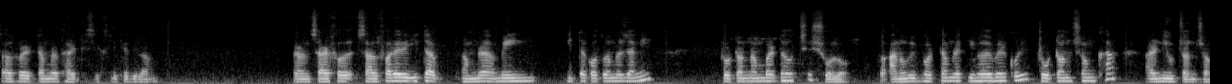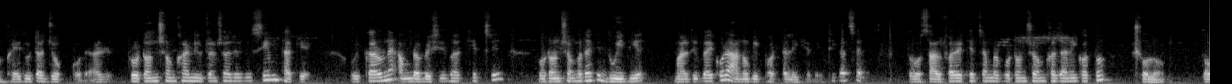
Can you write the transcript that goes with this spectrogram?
সালফারেটটা আমরা থার্টি সিক্স লিখে দিলাম। কারণ সালফারের ইটা, আমরা মেইন ইটা কত আমরা জানি? প্রোটন নাম্বারটা হচ্ছে ষোলো। তো আণবিক ভরটা আমরা কীভাবে বের করি? প্রোটন সংখ্যা আর নিউট্রন সংখ্যা, এই দুটা যোগ করে। আর প্রোটন সংখ্যা আর নিউট্রন সংখ্যা যদি সেম থাকে, ওই কারণে আমরা বেশিরভাগ ক্ষেত্রে প্রোটন সংখ্যাটাকে দুই দিয়ে মাল্টিপ্লাই করে আণবিক ভরটা লিখে দিই, ঠিক আছে? তো সালফারের ক্ষেত্রে আমরা প্রোটন সংখ্যা জানি কত? ষোলো। তো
